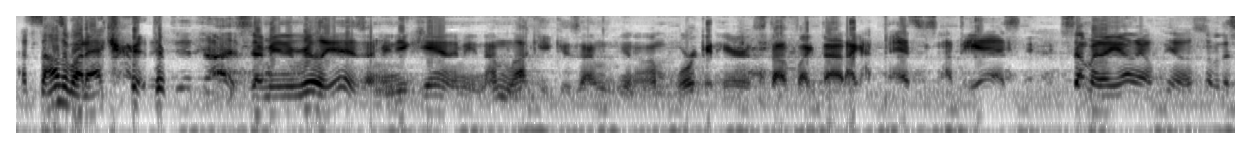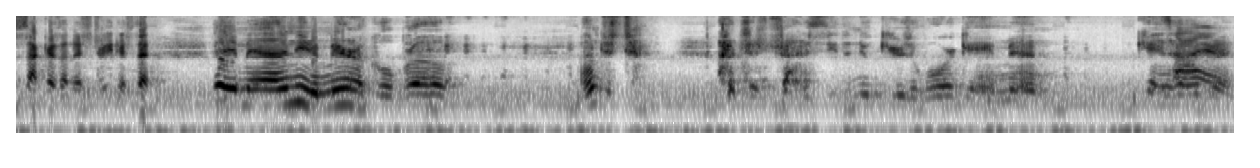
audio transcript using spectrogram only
That sounds about accurate. They're- It does. I mean, it really is. I mean, you can't. I mean, I'm lucky because I'm, you know, I'm working here and stuff like that. I got passes out the ass. Some of the other, you know, some of the suckers on the street are saying, "Hey, man, I need a miracle, bro. I'm just, I'm just trying to see the new Gears of War game, man. Can't He's hired.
